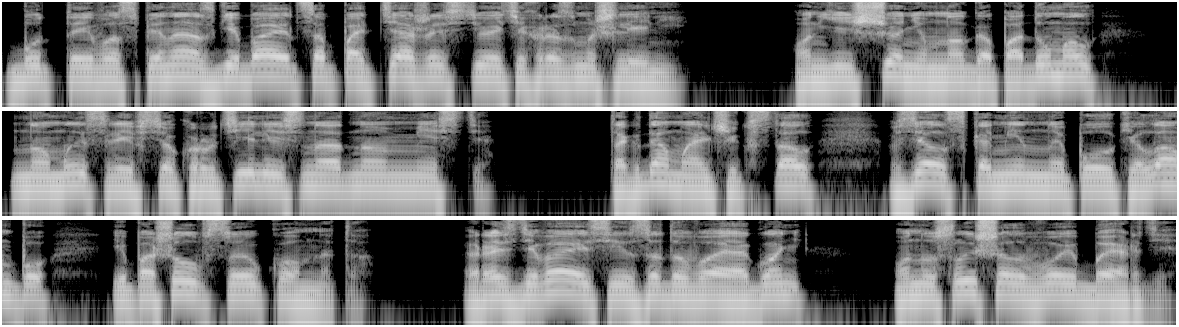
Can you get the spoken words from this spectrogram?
будто его спина сгибается под тяжестью этих размышлений. Он еще немного подумал, но мысли все крутились на одном месте. Тогда мальчик встал, взял с каминной полки лампу и пошел в свою комнату. Раздеваясь и задувая огонь, он услышал вой Берди.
